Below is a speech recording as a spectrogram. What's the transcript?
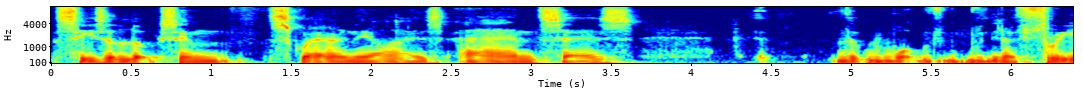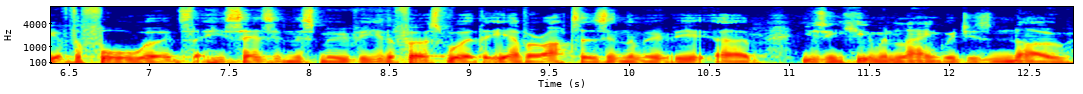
Caesar looks him square in the eyes and says, the, what, you know, three of the four words that he says in this movie. The first word that he ever utters in the movie, uh, using human language, is no.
